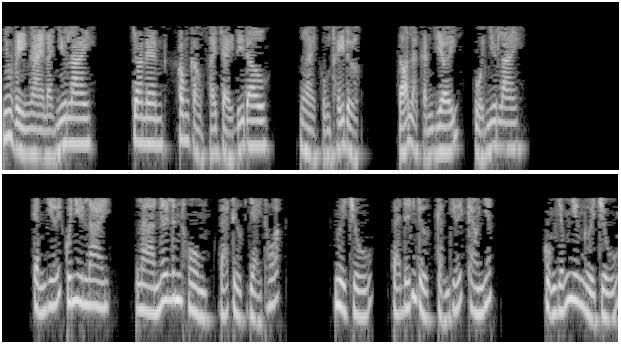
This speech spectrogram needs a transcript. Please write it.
Nhưng vì Ngài là Như Lai, cho nên không cần phải chạy đi đâu, Ngài cũng thấy được. Đó là cảnh giới của Như Lai. Cảnh giới của Như Lai là nơi linh hồn đã được giải thoát. Người chủ đã đến được cảnh giới cao nhất. Cũng giống như người chủ,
